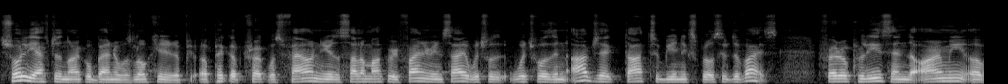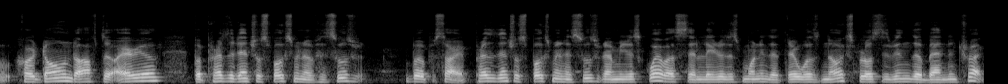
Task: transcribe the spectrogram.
Shortly after the narco banner was located, a, pickup truck was found near the Salamanca refinery inside which was, which was an object thought to be an explosive device. Federal police and the army of cordoned off the area, but presidential spokesman of Jesus, but, sorry, presidential spokesman Jesus Ramirez Cuevas said later this morning that there was no explosives in the abandoned truck.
